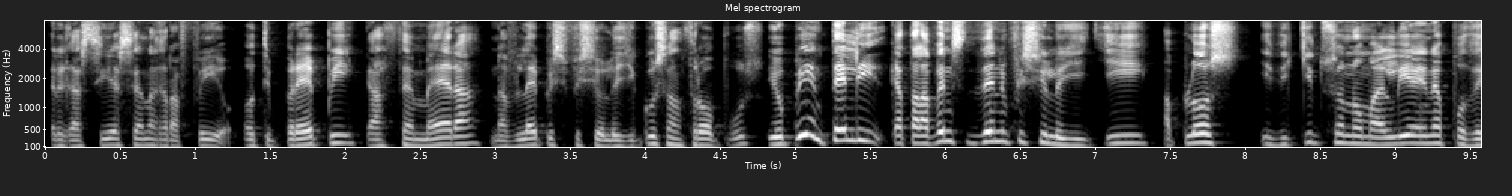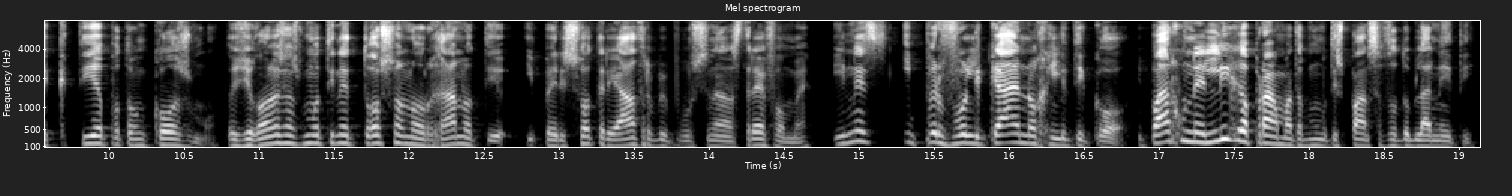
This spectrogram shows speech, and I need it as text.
εργασίας σε ένα γραφείο. Ότι ότι πρέπει κάθε μέρα να βλέπεις φυσιολογικούς ανθρώπους, οι οποίοι εν τέλει καταλαβαίνεις ότι δεν είναι φυσιολογικοί, απλώς η δική τους ανομαλία είναι αποδεκτή από τον κόσμο. Το γεγονός, ας πούμε, ότι είναι τόσο ανοργάνωτοι οι περισσότεροι άνθρωποι που συναναστρέφομαι, είναι υπερβολικά ενοχλητικό. Υπάρχουν λίγα πράγματα που μου τις πάνε σε αυτόν τον πλανήτη.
